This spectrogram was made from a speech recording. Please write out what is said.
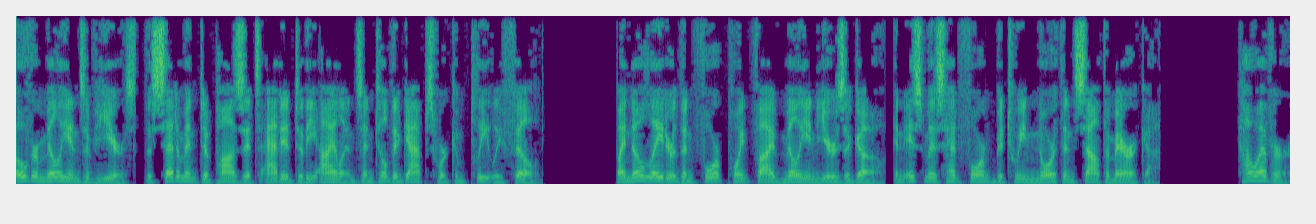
Over millions of years, the sediment deposits added to the islands until the gaps were completely filled. By no later than 4.5 million years ago, an isthmus had formed between North and South America. However,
